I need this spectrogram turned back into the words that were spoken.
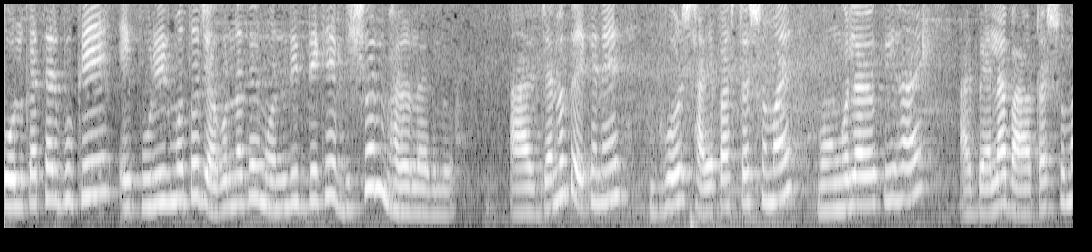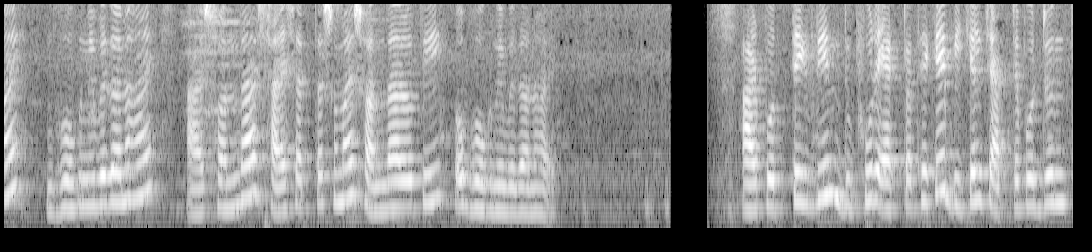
কলকাতার বুকে এই পুরীর মতো জগন্নাথের মন্দির দেখে ভীষণ ভালো লাগল। আর জানো তো, এখানে ভোর সাড়ে পাঁচটার সময় মঙ্গল আরতি হয়, আর বেলা বারোটার সময় ভোগ নিবেদন হয়, আর সন্ধ্যা সাড়ে সাতটার সময় সন্ধ্যা আরতি ও ভোগ নিবেদন হয়। আর প্রত্যেক দিন দুপুর একটা থেকে বিকেল চারটে পর্যন্ত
